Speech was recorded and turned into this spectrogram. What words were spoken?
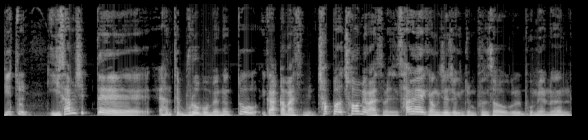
이게 또 20, 30대한테 물어보면은 또 그러니까 아까 말씀 첫 처음에 말씀하신 사회 경제적인 좀 분석을 보면은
